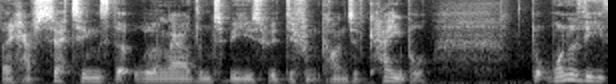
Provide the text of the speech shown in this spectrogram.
They have settings that will allow them to be used with different kinds of cable. But one of the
